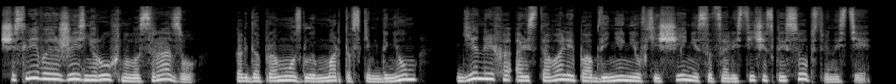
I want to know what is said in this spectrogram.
Счастливая жизнь рухнула сразу, когда промозглым мартовским днем Генриха арестовали по обвинению в хищении социалистической собственности.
